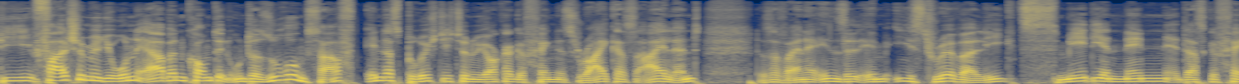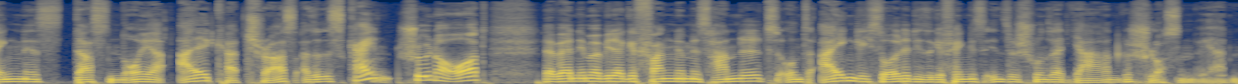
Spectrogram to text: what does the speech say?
Die falsche Millionenerbin kommt in Untersuchungshaft in das berüchtigte New Yorker Gefängnis Rikers Island, das auf einer Insel im East River liegt. Medien nennen das Gefängnis das neue Alcatraz. Also ist kein schöner Ort. Da werden immer wieder Gefangene misshandelt und eigentlich sollte diese Gefängnisinsel schon seit Jahren geschlossen werden.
